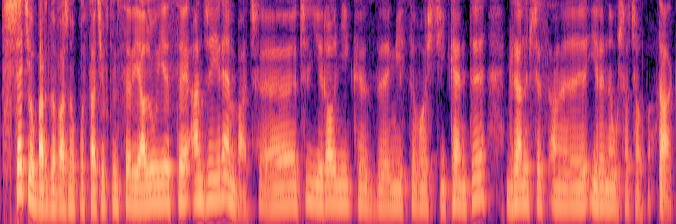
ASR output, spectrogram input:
trzecią bardzo ważną postacią w tym serialu jest e, Andrzej Rębacz, e, czyli rolnik z miejscowości Kenty, grany przez Ireneusza Czopa. Tak.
